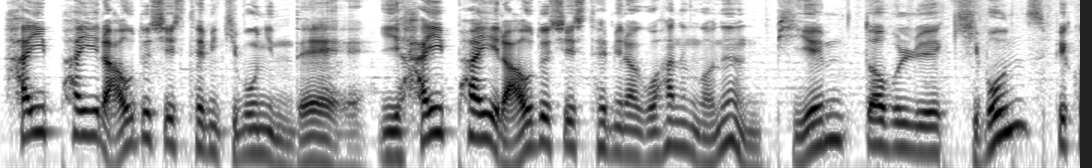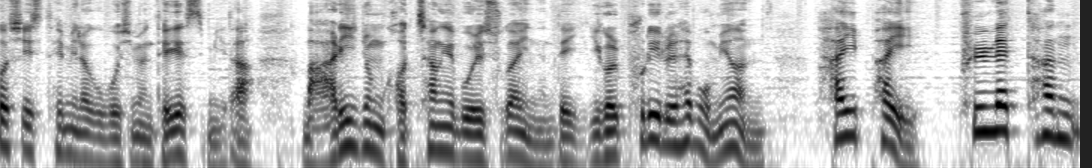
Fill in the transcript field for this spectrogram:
하이파이 라우드 시스템이 기본인데 이 하이파이 라우드 시스템이라고 하는 거는 BMW의 기본 스피커 시스템이라고 보시면 되겠습니다. 말이 좀 거창해 보일 수가 있는데 이걸 풀이를 해보면 하이파이 플랫한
